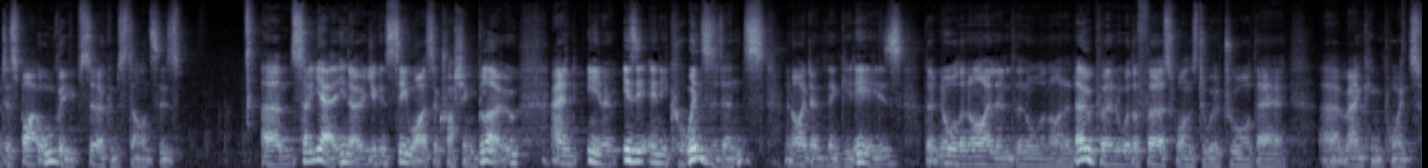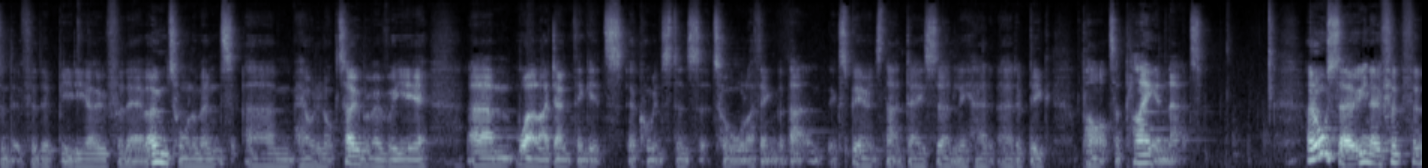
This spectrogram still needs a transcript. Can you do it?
despite all the circumstances. Um, so yeah, you know, you can see why it's a crushing blow. And you know, is it any coincidence? And I don't think it is that Northern Ireland, the Northern Ireland Open, were the first ones to withdraw their uh, ranking points for the, for the BDO for their own tournament um, held in October every year. Um, well, I don't think it's a coincidence at all. I think that that experience that day certainly had had a big part to play in that. And also, you know, for, for,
